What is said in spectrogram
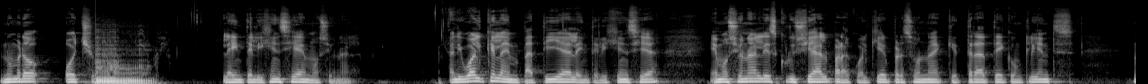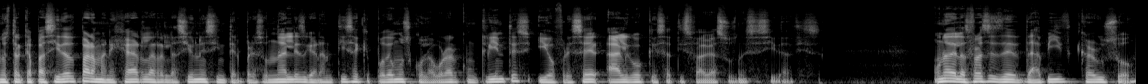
Número 8. La inteligencia emocional. Al igual que la empatía, la inteligencia emocional es crucial para cualquier persona que trate con clientes. Nuestra capacidad para manejar las relaciones interpersonales garantiza que podemos colaborar con clientes y ofrecer algo que satisfaga sus necesidades. Una de las frases de David Caruso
